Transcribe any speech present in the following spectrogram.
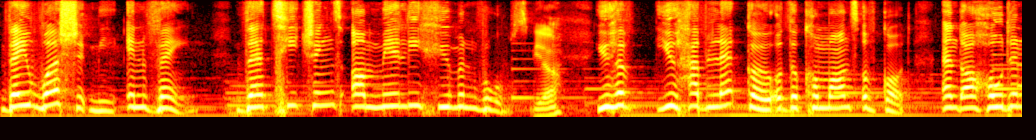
They worship me in vain. Their teachings are merely human rules. Yeah. You have you have let go of the commands of God and are holding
